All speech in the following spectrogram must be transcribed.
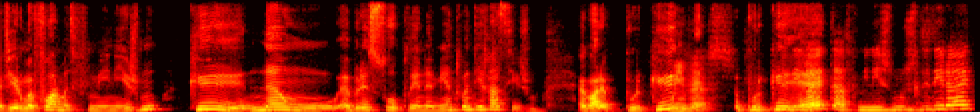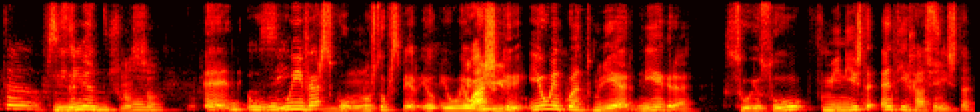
haver uma forma de feminismo que não abraçou plenamente o antirracismo. Agora, O porque. inverso. porque De eh, direita, há feminismos de direita, Precisamente. feminismos Não com- só. Eh, o, Sim. o inverso como? Não estou a perceber. Eu, eu, eu acho que eu, enquanto mulher negra, sou, eu sou feminista antirracista.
